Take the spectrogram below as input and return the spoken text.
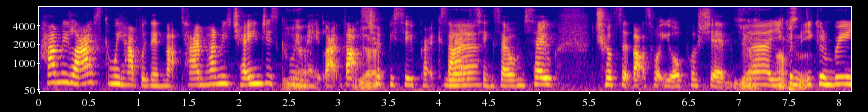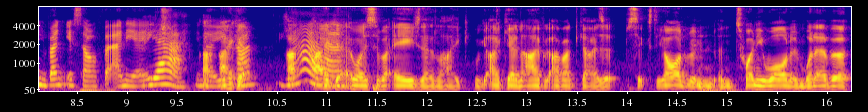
how many lives can we have within that time? How many changes can Yeah. we make? Like, that Yeah. should be super exciting. So I'm so chuffed that that's what you're pushing. Yeah, Yeah, you absolutely. can you can reinvent yourself at any age. Yeah. you know I, you I can. Get, I, I Yeah. get what it's about age. Then, like we, again, I've I've had guys at sixty odd and, and twenty one and whatever.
